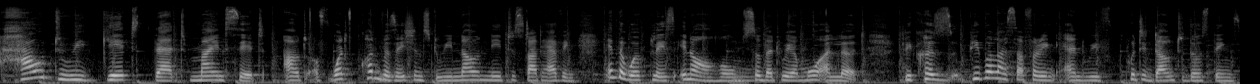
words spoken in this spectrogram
How do we get that mindset out of what conversations do we now need to start having in the workplace, in our homes, mm. so that we are more alert? Because people are suffering and we've put it down to those things.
